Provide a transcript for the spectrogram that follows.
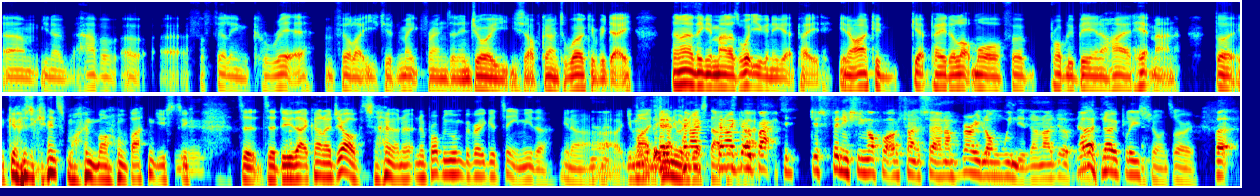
um, you know, have a, a, a, fulfilling career and feel like you could make friends and enjoy yourself going to work every day, then I don't think it matters what you're going to get paid. You know, I could get paid a lot more for probably being a hired hitman, but it goes against my moral values to yeah. to, to do that kind of job. So, and it probably wouldn't be a very good team either. You know, yeah. uh, you might can, genuinely can I, get Can I go back. back to just finishing off what I was trying to say? And I'm very long winded, and I do apologize. No, no, please, Shaun. Sorry, but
